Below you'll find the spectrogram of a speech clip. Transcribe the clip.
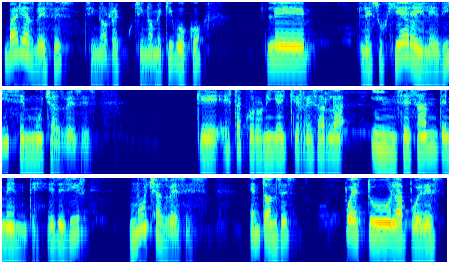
varias veces, si no, si no me equivoco, le, le sugiere y le dice muchas veces que esta coronilla hay que rezarla incesantemente, es decir, muchas veces. Entonces, pues tú la puedes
